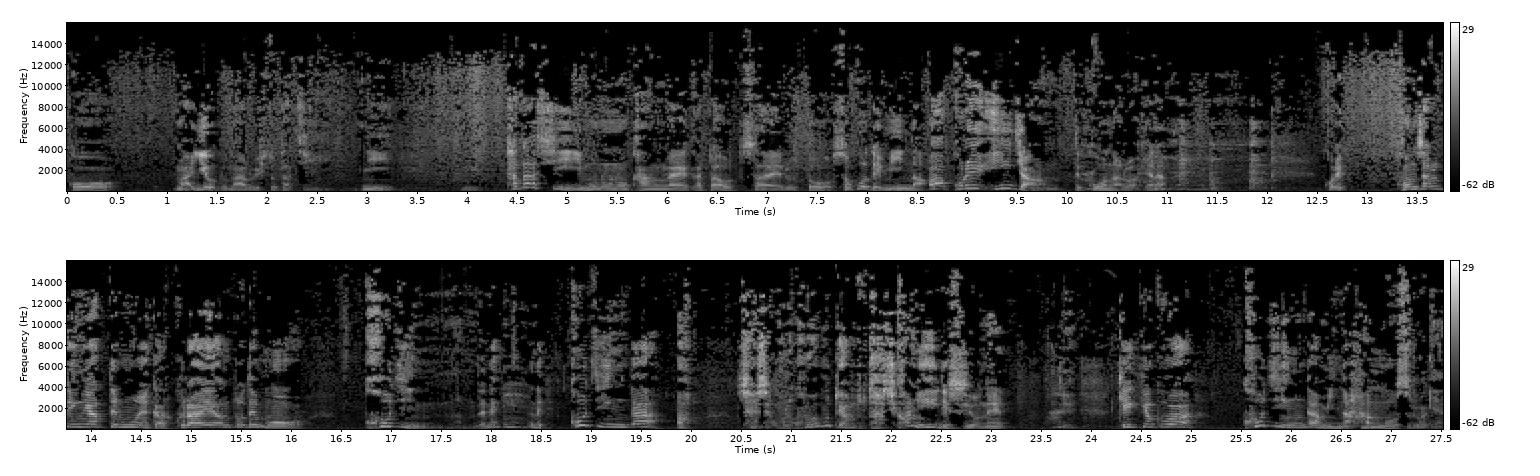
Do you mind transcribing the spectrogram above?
こう、まあ、意欲のある人たちにえ正しいものの考え方を伝えるとそこでみんな「あこれいいじゃん」ってこうなるわけな。これコンサルティングやってるもんやからクライアントでも個人なんでね、えで個人が「あ先生これこういうことやると確かにいいですよね」って、結局は個人がみんな反応するわけや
